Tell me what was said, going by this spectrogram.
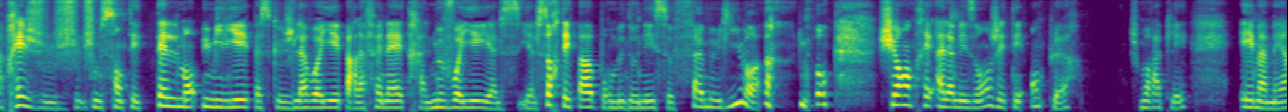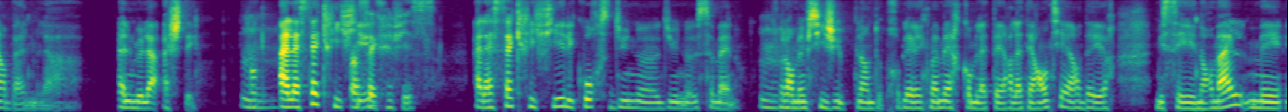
Après, je, je- je me sentais tellement humiliée parce que je la voyais par la fenêtre, elle me voyait et elle, et elle sortait pas pour me donner ce fameux livre. Donc, je suis rentrée à la maison, j'étais en pleurs, je me rappelais, et ma mère, bah, elle me l'a, elle me l'a acheté. Donc, Mhm. elle a Un sacrifié, sacrifice. elle a sacrifié les courses d'une, d'une semaine. Mhm. Alors même si j'ai plein de problèmes avec ma mère, comme la terre, la terre entière d'ailleurs, mais c'est normal. Mais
